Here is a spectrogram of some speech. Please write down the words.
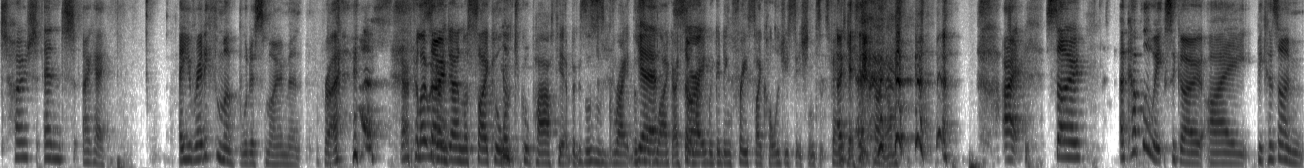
Tot- and okay are you ready for my Buddhist moment? Right. Yes. I feel like so, we're going down a psychological path here because this is great. This yeah, is like I sorry. feel like we're getting free psychology sessions. It's fantastic. Okay. All right. So a couple of weeks ago, I because I'm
